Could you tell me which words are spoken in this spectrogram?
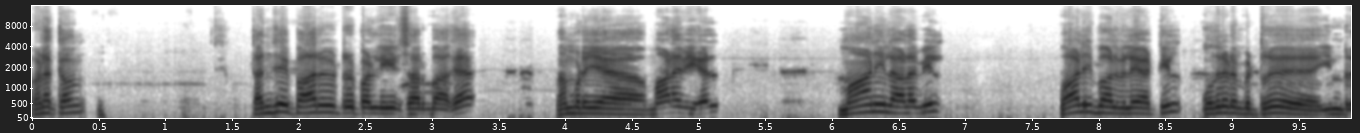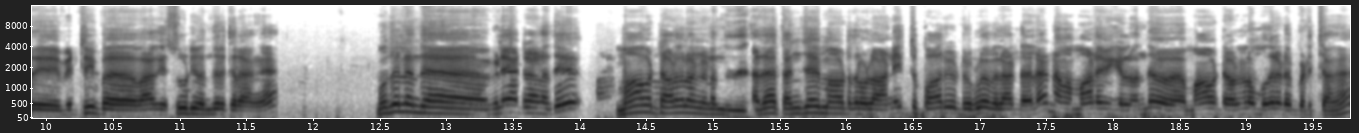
வணக்கம். தஞ்சை பார்வையற்ற பள்ளியின் சார்பாக நம்முடைய மாணவிகள் மாநில அளவில் வாலிபால் விளையாட்டில் முதலிடம் பெற்று இன்று வெற்றி ப- வாகை சூடி வந்திருக்கிறாங்க. முதல்ல இந்த விளையாட்டானது மாவட்ட அளவில் நடந்தது. அதாவது தஞ்சை மாவட்டத்தில் உள்ள அனைத்து பார்வையற்றவர்களும் விளையாண்டதில் நம்ம மாணவிகள் வந்து மாவட்ட அளவில் முதலிடம் பிடித்தாங்க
